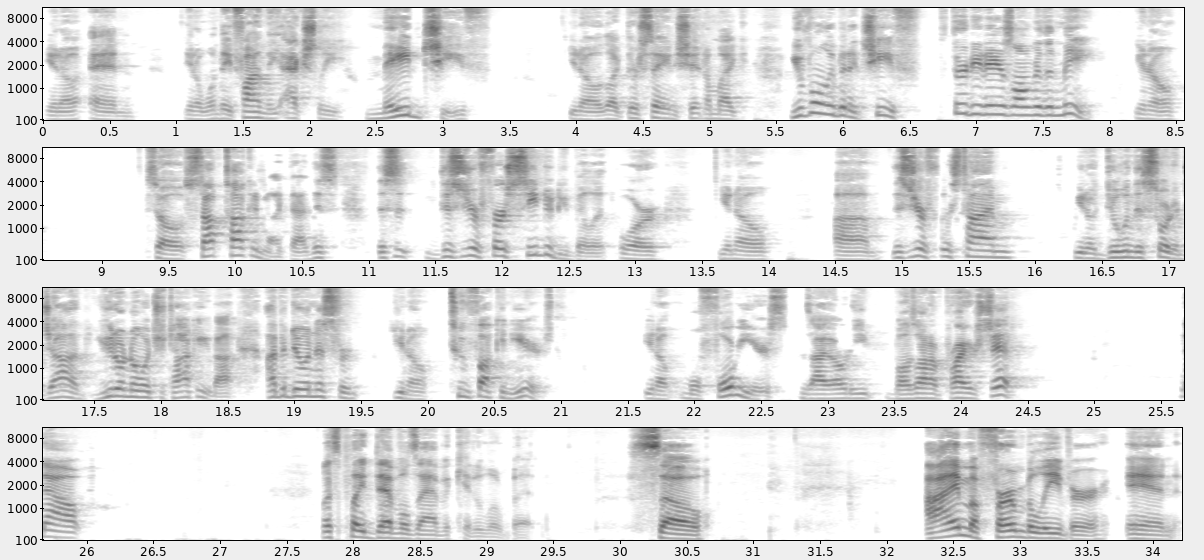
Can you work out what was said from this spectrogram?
you know, and you know when they finally actually made chief you know like they're saying shit and i'm like you've only been a chief 30 days longer than me you know. So stop talking to me like that. This this is this is your first sea duty billet or you know um, this is your first time you know doing this sort of job. You don't know what you're talking about. I've been doing this for you know two fucking years you know well four years because i already was on a prior ship Now, let's play devil's advocate a little bit. So, I'm a firm believer in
